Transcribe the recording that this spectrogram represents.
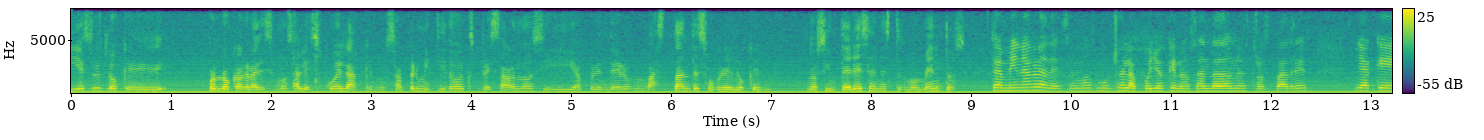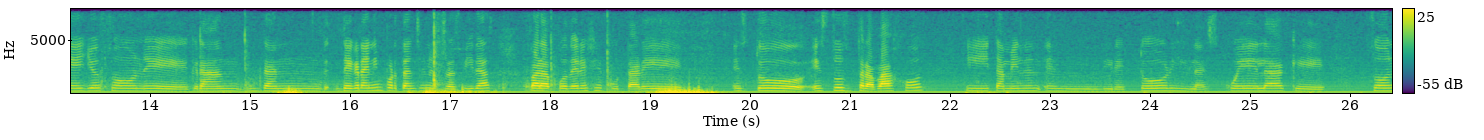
y eso es lo que por lo que agradecemos a la escuela que nos ha permitido expresarnos y aprender bastante sobre lo que nos interesa en estos momentos. También agradecemos mucho el apoyo que nos han dado nuestros padres, ya que ellos son eh, de gran importancia en nuestras vidas para poder ejecutar eh, esto, estos trabajos y también el, el director y la escuela que son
